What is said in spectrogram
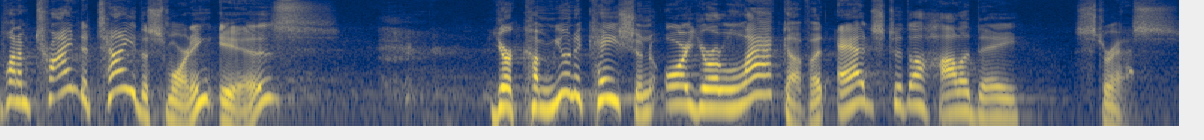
what I'm trying to tell you this morning is your communication or your lack of it adds to the holiday stress.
